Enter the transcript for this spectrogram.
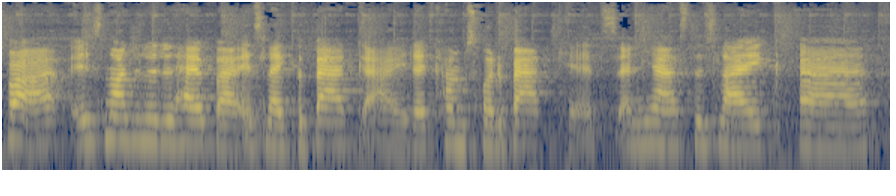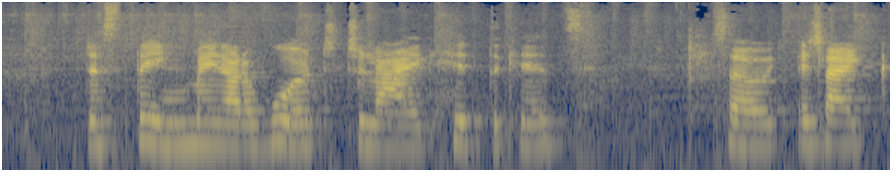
But it's not a little helper, it's like the bad guy that comes for the bad kids. And he has this like, uh, this thing made out of wood to like hit the kids. So it's like,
